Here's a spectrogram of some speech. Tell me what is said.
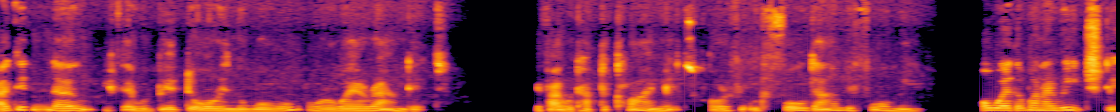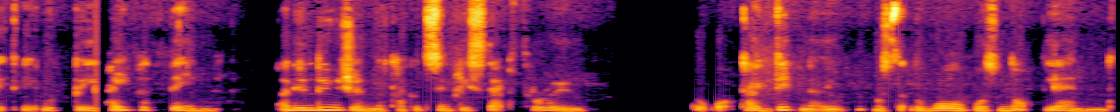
I didn't know if there would be a door in the wall or a way around it, if I would have to climb it or if it would fall down before me, or whether when I reached it it would be paper thin an illusion that I could simply step through. But what I did know was that the wall was not the end.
